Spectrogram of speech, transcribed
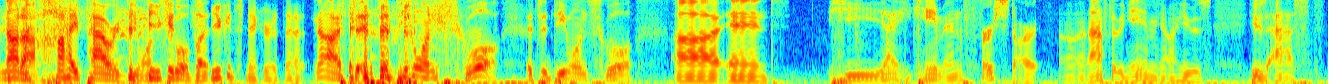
not a high powered D one school, could, but you could snicker at that. no, it's a, it's a D one school. It's a D one school, uh, and he yeah he came in first start, uh, and after the game, you know he was he was asked,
